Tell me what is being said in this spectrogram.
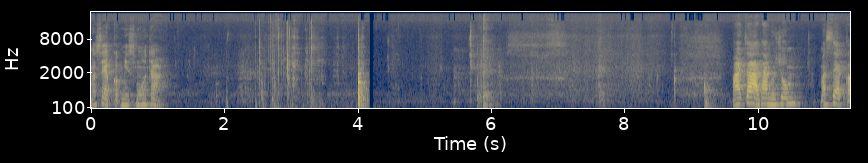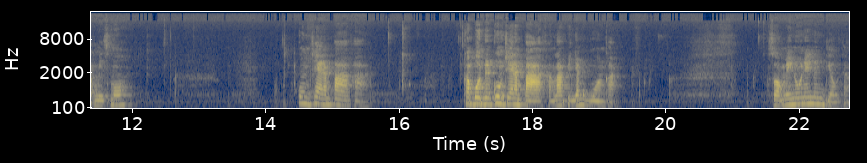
มาแสบกับมิสโมจ้ะ มาจ้าท่านผู้ชม มาแสบกับมิสโม กุ้งแช่น้ำปลาค่ะ ข้างบนเป็นกุ้งแช่น้ำปลา ข้างล่างเป็นยำบกม่วงค่ะ สองเมนูในหนึ่งเดียวจ้ะ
